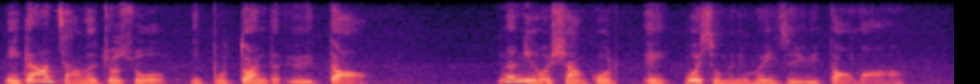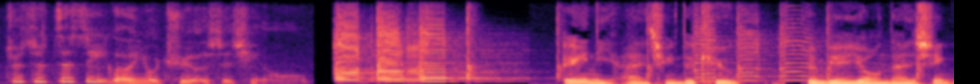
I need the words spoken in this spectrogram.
你刚刚讲的，就是说你不断的遇到，那你有想过，诶，为什么你会一直遇到吗？就是这是一个很有趣的事情哦。A 你爱情的 Q，分别用男性、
